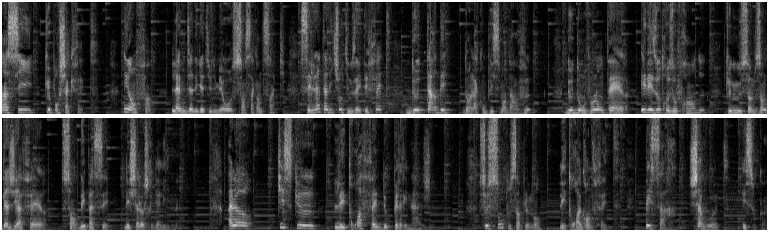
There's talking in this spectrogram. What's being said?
ainsi que pour chaque fête. Et enfin, la mitzvah négative numéro 155, c'est l'interdiction qui nous a été faite de tarder dans l'accomplissement d'un vœu, de dons volontaires et des autres offrandes que nous nous sommes engagés à faire sans dépasser les chaloches régalim. Alors, qu'est-ce que les trois fêtes de pèlerinage? Ce sont tout simplement les trois grandes fêtes, Pessah, Shavuot et Sukkot.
